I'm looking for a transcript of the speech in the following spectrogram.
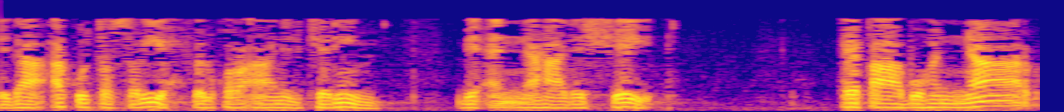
إذا أكو تصريح في القرآن الكريم بأن هذا الشيء عقابه النار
